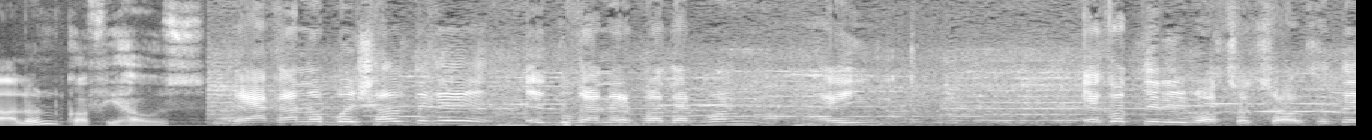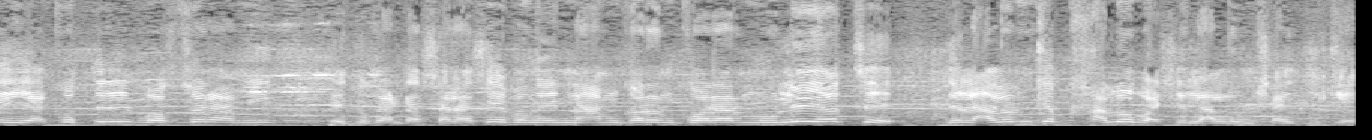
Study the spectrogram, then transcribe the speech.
লালন কফি হাউস। একানব্বই সাল থেকে এই দোকানের পদার্পণ এই একত্রিশ বছর চলছে। তো এই একত্রিশ বছর আমি এই দোকানটা চালাচ্ছি এবং এই নামকরণ করার মূলেই হচ্ছে যে লালনকে ভালোবাসি, লালন সাইজিকে।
